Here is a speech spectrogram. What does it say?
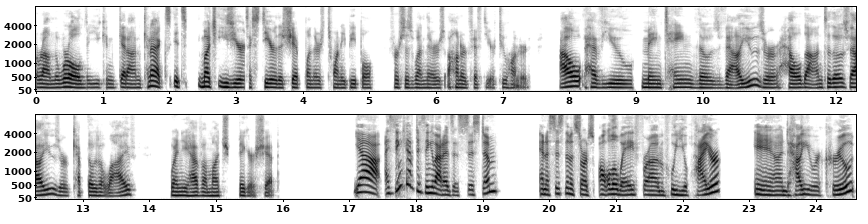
around the world. You can get on Connects. It's much easier to steer the ship when there's 20 people versus when there's 150 or 200. How have you maintained those values or held on to those values or kept those alive when you have a much bigger ship? Yeah, I think you have to think about it as a system and a system that starts all the way from who you hire and how you recruit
